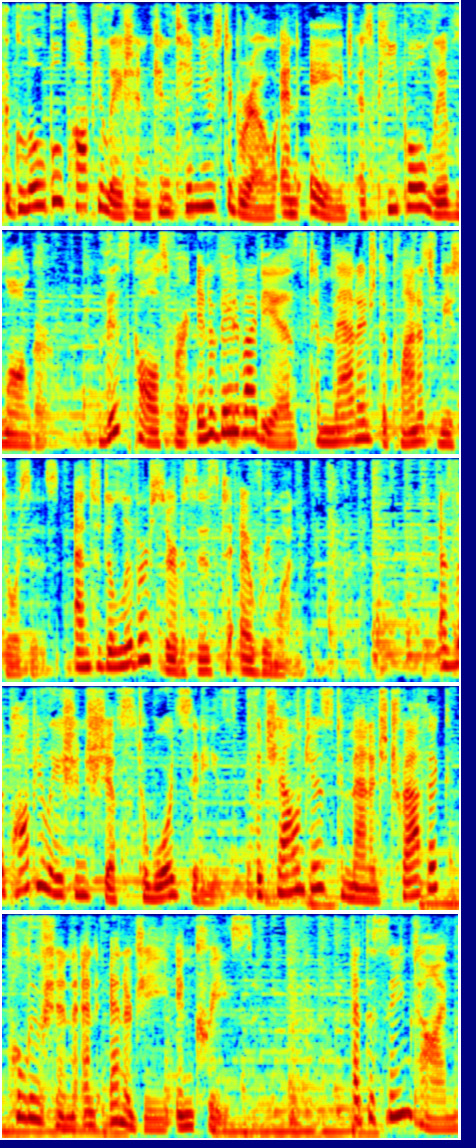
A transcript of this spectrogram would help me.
The global population continues to grow and age as people live longer. This calls for innovative ideas to manage the planet's resources and to deliver services to everyone. As the population shifts towards cities, the challenges to manage traffic, pollution, and energy increase. At the same time,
